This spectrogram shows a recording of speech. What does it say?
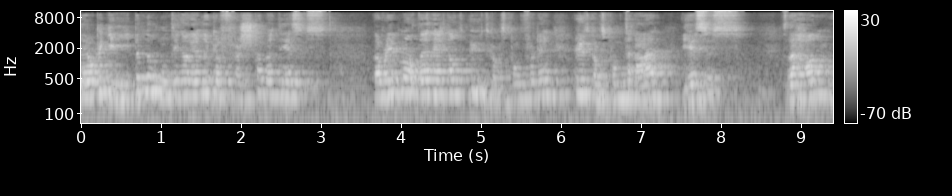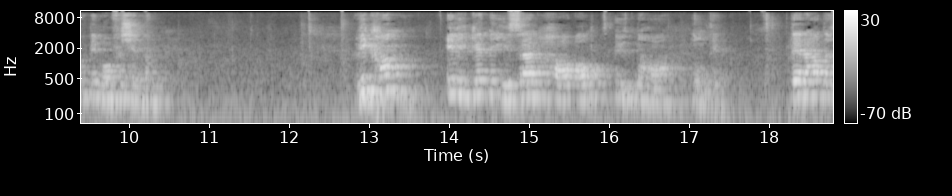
det og begripe noen ting av det når du ikke først har møtt Jesus. Da blir det på en måte et helt annet utgangspunkt for ting. Utgangspunktet er Jesus. Så det er han vi må forkynne. Vi kan, i likhet med Israel, ha alt uten å ha noen ting. Dere hadde,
